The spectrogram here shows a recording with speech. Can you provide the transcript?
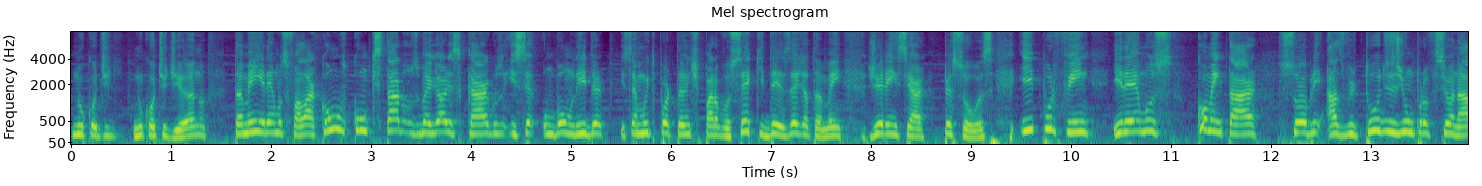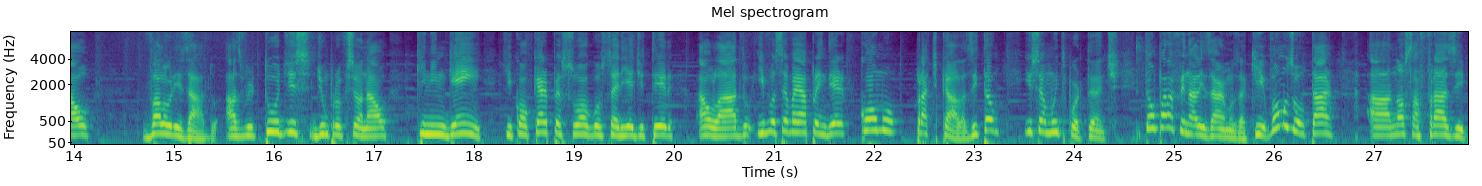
no, no cotidiano. Também iremos falar como conquistar os melhores cargos e ser um bom líder. Isso é muito importante para você que deseja também gerenciar pessoas. E por fim, iremos comentar sobre as virtudes de um profissional valorizado, as virtudes de um profissional que ninguém, que qualquer pessoa gostaria de ter ao lado e você vai aprender como praticá-las. Então, isso é muito importante. Então, para finalizarmos aqui, vamos voltar à nossa frase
